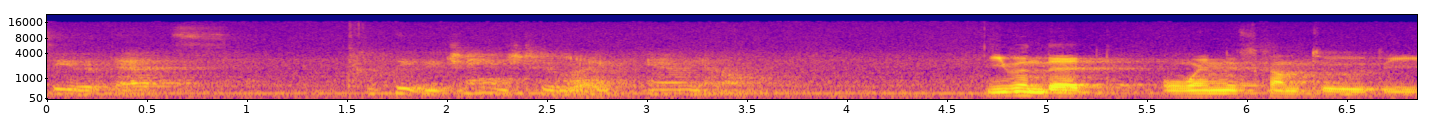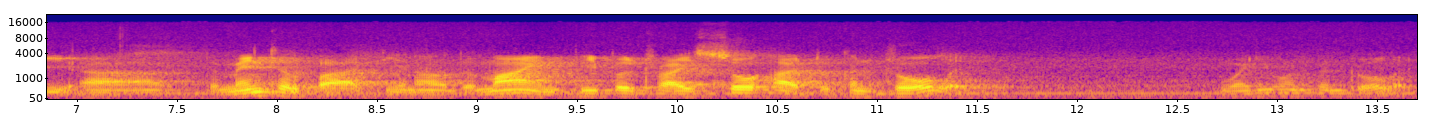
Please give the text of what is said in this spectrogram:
see that that's completely changed who I am now. Even that when it's come to the, uh, the mental part, you know, the mind, people try so hard to control it. Why do you want to control it?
